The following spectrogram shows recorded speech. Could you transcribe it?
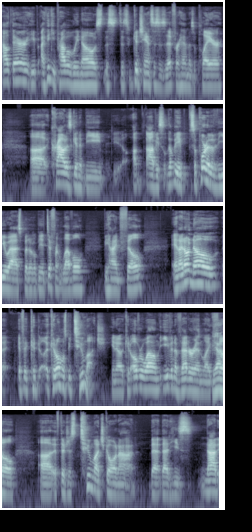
out there. He, I think he probably knows this. There's a good chance this is it for him as a player. Uh, the crowd is going to be you know, obviously they'll be supportive of the U.S., but it'll be a different level behind Phil. And I don't know if it could it could almost be too much. You know, it could overwhelm even a veteran like yeah. Phil uh, if there's just too much going on that that he's not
